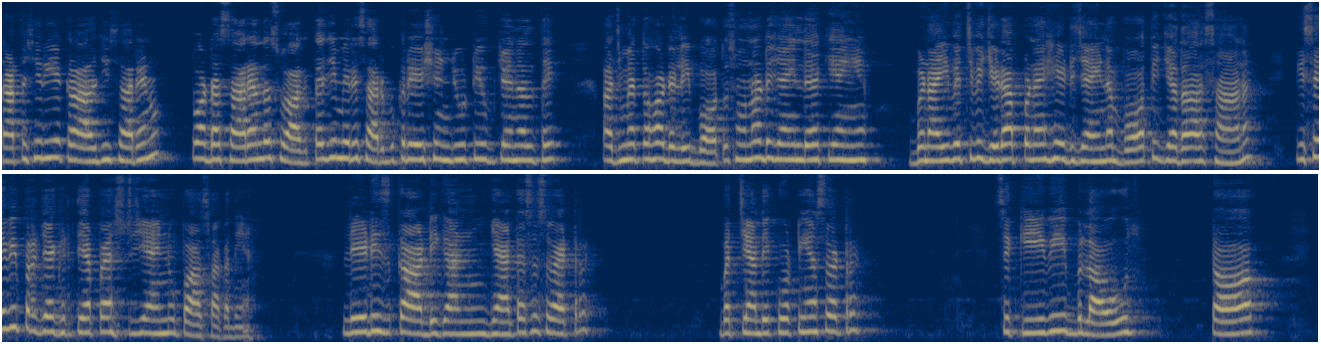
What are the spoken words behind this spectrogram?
ਸਤਿ ਸ਼੍ਰੀ ਅਕਾਲ ਜੀ ਸਾਰਿਆਂ ਨੂੰ। ਤੁਹਾਡਾ ਸਾਰਿਆਂ ਦਾ ਸਵਾਗਤ ਹੈ ਜੀ ਮੇਰੇ ਸਰਬ ਕ੍ਰੀਏਸ਼ਨ YouTube ਚੈਨਲ ਤੇ। ਅੱਜ ਮੈਂ ਤੁਹਾਡੇ ਲਈ ਬਹੁਤ ਸੋਹਣਾ ਡਿਜ਼ਾਈਨ ਲੈ ਕੇ ਆਈ ਹਾਂ। ਬਣਾਈ ਵਿੱਚ ਵੀ ਜਿਹੜਾ ਆਪਣਾ ਇਹ ਡਿਜ਼ਾਈਨ ਹੈ ਬਹੁਤ ਹੀ ਜ਼ਿਆਦਾ ਆਸਾਨ। ਕਿਸੇ ਵੀ ਪ੍ਰੋਜੈਕਟ ਤੇ ਆਪਾਂ ਇਸ ਡਿਜ਼ਾਈਨ ਨੂੰ ਪਾ ਸਕਦੇ ਹਾਂ। ਲੇਡੀਜ਼ ਕਾਰਡੀਗਨ ਜੈਂਟਸ ਸਵੈਟਰ ਬੱਚਿਆਂ ਦੇ ਕੋਟੀਆਂ ਸਵੈਟਰ ਸਕੀਵੀ ਬਲਾਊਜ਼ ਟੌਪ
